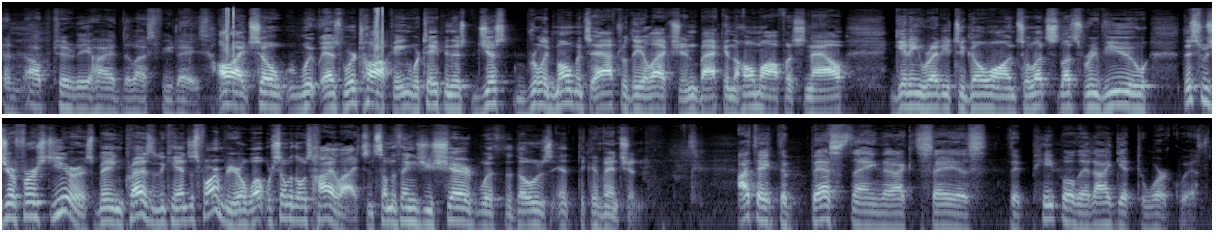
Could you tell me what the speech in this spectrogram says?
an opportunity I had the last few days. All right, so we, as we're talking, we're taping this just really moments after the election, back in the home office now, getting ready to go on. So let's let's review. This was your first year as being president of Kansas Farm Bureau. What were some of those highlights and some of the things you shared with those at the convention? I think the best thing that I could say is the people that I get to work with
